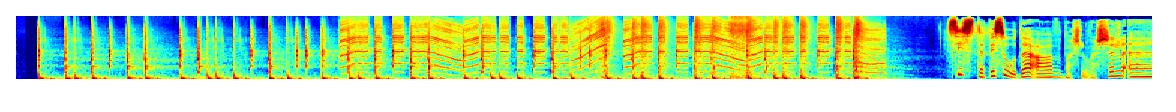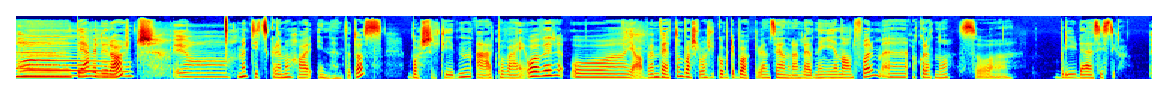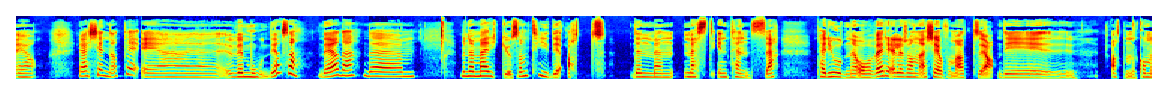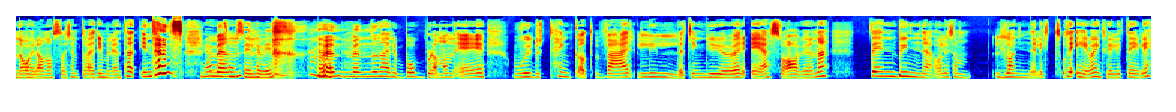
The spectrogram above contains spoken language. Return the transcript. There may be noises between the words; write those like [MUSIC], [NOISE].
Siste episode av Barselvarsel. Eh, det er veldig rart. Ja Men tidsklemma har innhentet oss. Barseltiden er på vei over, og ja, hvem vet om barselvarsel kommer tilbake ved en senere anledning i en annen form. Eh, akkurat nå så blir det siste gang. Ja. Jeg kjenner at det er vemodig, altså. Det er det. det. Men jeg merker jo samtidig at den mest intense perioden er over. Eller sånn, jeg ser jo for meg at ja, de 18 kommende årene også kommer til å være rimelig intens. Ja, men, sannsynligvis. [LAUGHS] men, men den herre bobla man er i, hvor du tenker at hver lille ting du gjør, er så avgjørende, den begynner å liksom lande litt. Og det er jo egentlig litt deilig.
